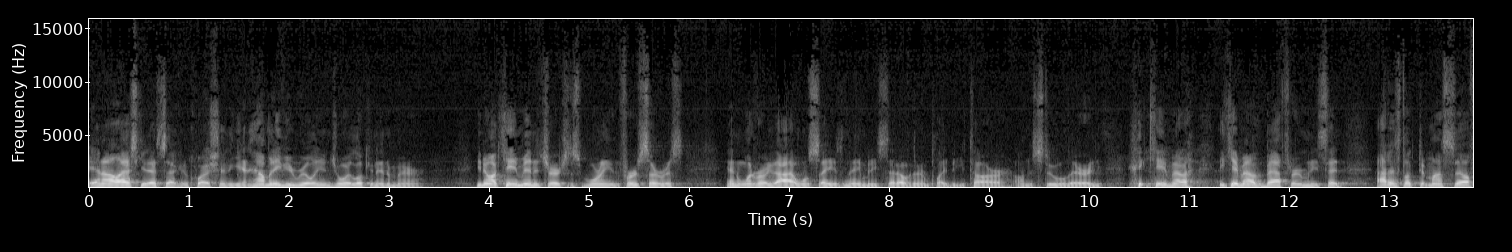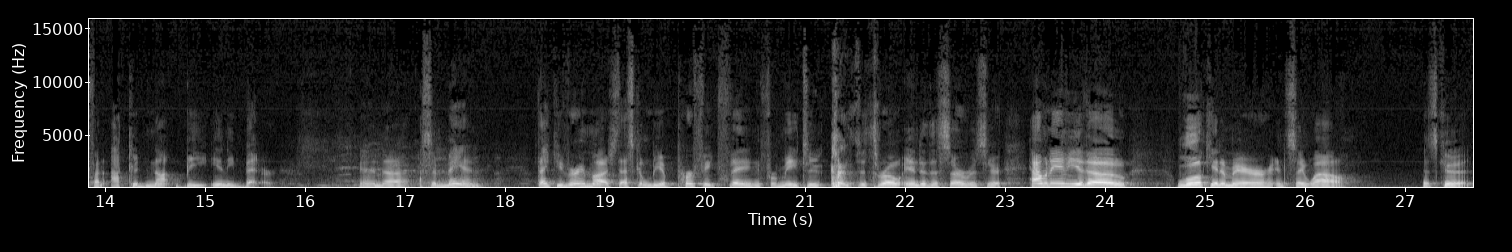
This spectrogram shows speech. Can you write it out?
And I'll ask you that second question again. How many of you really enjoy looking in a mirror? You know, I came into church this morning, in the first service, and one of our guys, I won't say his name, but he sat over there and played the guitar on the stool there. And he came out, he came out of the bathroom and he said, I just looked at myself and I could not be any better. And uh, I said, man, Thank you very much. That's going to be a perfect thing for me to, to throw into the service here. How many of you, though, look in a mirror and say, wow, that's good?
